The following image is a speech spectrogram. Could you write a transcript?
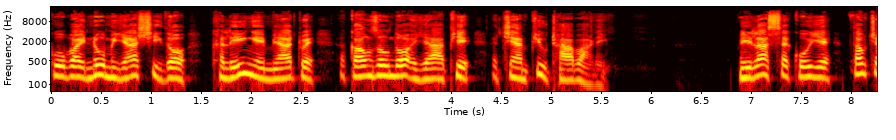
ကိုယ်ပိုင်နှုတ်မရရှိသောကလေးငယ်များအတွက်အကောင်းဆုံးသောအရာအဖြစ်အကြံပြုထားပါတယ်။မေလ19ရက်တောက်ကြ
